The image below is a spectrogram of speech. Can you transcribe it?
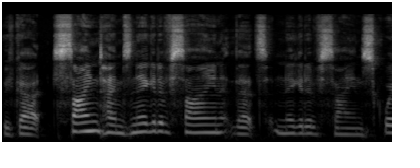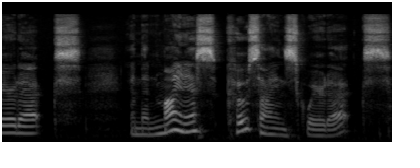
we've got sine times negative sine, that's negative sine squared x, and then minus cosine squared x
